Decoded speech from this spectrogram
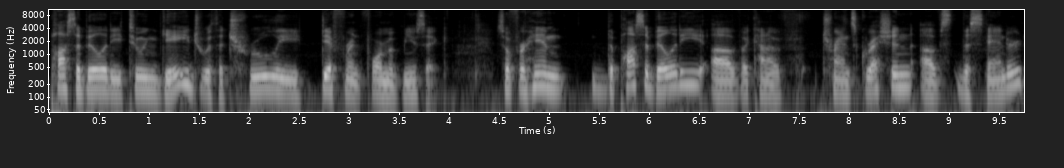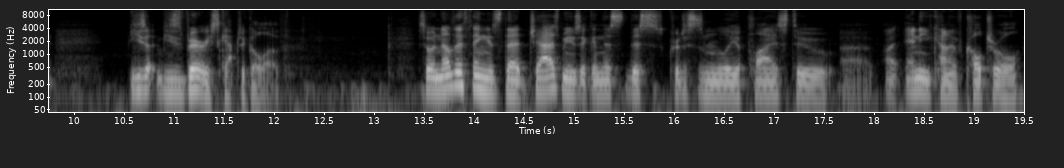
possibility to engage with a truly different form of music. So for him, the possibility of a kind of transgression of the standard, he's he's very skeptical of. So another thing is that jazz music, and this this criticism really applies to uh, any kind of cultural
